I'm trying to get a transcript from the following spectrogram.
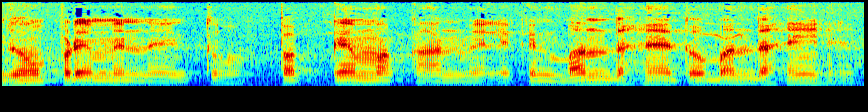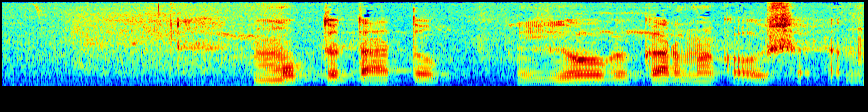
झोंपड़े में नहीं तो पक्के मकान में, लेकिन बंद है तो बंद है है। मुक्तता तो योग, कर्म, कौशलम।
